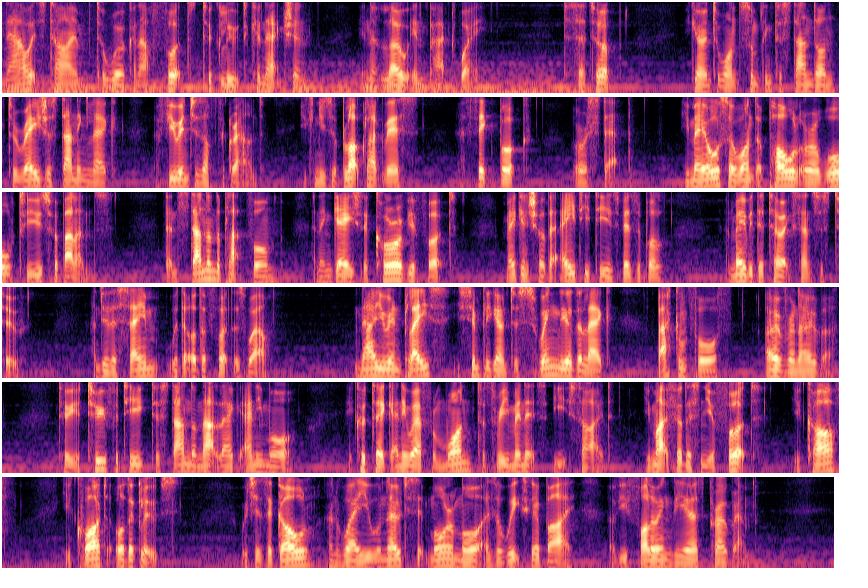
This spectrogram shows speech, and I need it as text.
Now it's time to work on our foot to glute connection in a low impact way. To set up, you're going to want something to stand on to raise your standing leg a few inches off the ground. You can use a block like this, a thick book, or a step. You may also want a pole or a wall to use for balance. Then stand on the platform and engage the core of your foot, making sure the ATT is visible and maybe the toe extensors too. And do the same with the other foot as well. Now you're in place, you're simply going to swing the other leg back and forth over and over till you're too fatigued to stand on that leg anymore. It could take anywhere from 1 to 3 minutes each side. You might feel this in your foot, your calf, your quad, or the glutes which is the goal and where you will notice it more and more as the weeks go by of you following the Earth program.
